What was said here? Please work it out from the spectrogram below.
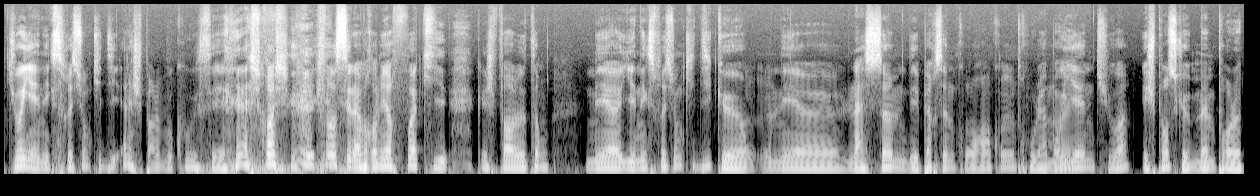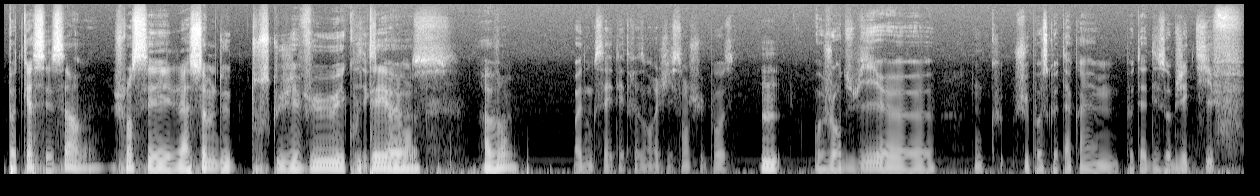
tu vois, il y a une expression qui dit, ah, là, je parle beaucoup. C'est, je crois, je, je pense que c'est la première fois qui, que je parle autant. Mais euh, il y a une expression qui dit que on est euh, la somme des personnes qu'on rencontre ou la moyenne, tu vois. Et je pense que même pour le podcast, c'est ça. hein. Je pense que c'est la somme de tout ce que j'ai vu, écouté euh, avant. Ouais, donc ça a été très enrichissant, je suppose. Mm. Aujourd'hui, euh, donc je suppose que tu as quand même peut-être des objectifs.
